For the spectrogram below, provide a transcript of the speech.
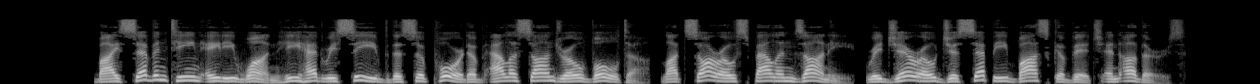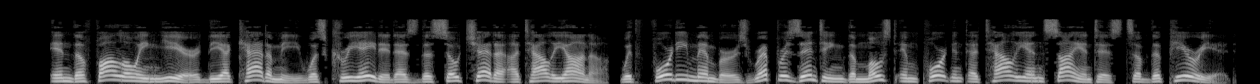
By 1781 he had received the support of Alessandro Volta, Lazzaro Spallanzani, Ruggiero Giuseppe Boscovich and others. In the following year the Academy was created as the Società Italiana, with 40 members representing the most important Italian scientists of the period.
